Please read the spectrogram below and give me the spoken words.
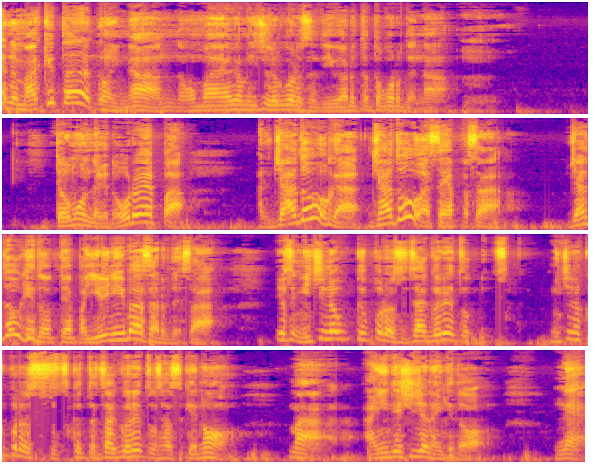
えて負けたのにな、お前が道のクロスで言われたところでな。うん。って思うんだけど、俺はやっぱ、邪道が、邪道はさ、やっぱさ、邪道けどってやっぱユニバーサルでさ、要するに道のくプロレス、ザ・グレート、道のくプロレス作ったザ・グレートサスケの、まあ、兄弟子じゃないけど、ね、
